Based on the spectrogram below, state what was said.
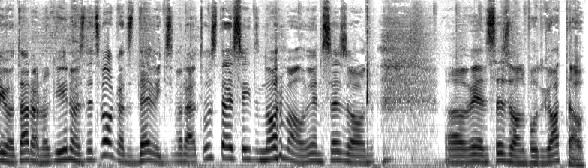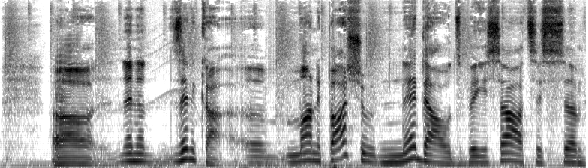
ejot ārā no kino, es teicu, vēl kādas deviņas varētu uztaisīt. Normāli viena sezona, uh, viena sezona būtu gatava. Uh, ne, nu, zini, kā uh, mani pašu nedaudz bija sācis. Uh,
